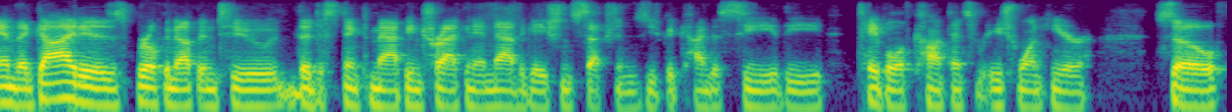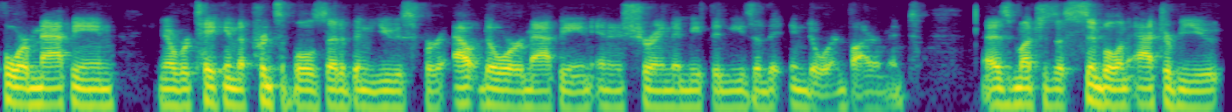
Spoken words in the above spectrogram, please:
And the guide is broken up into the distinct mapping, tracking, and navigation sections. You could kind of see the table of contents for each one here. So for mapping, you know, we're taking the principles that have been used for outdoor mapping and ensuring they meet the needs of the indoor environment. As much as a symbol and attribute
